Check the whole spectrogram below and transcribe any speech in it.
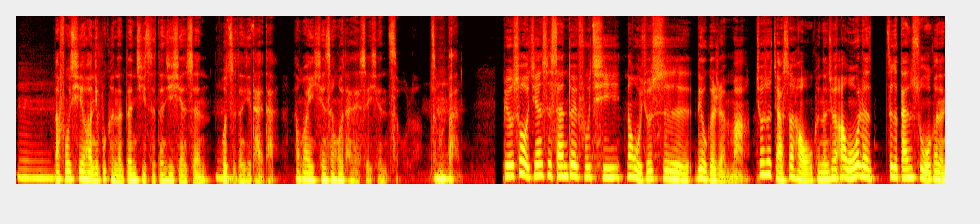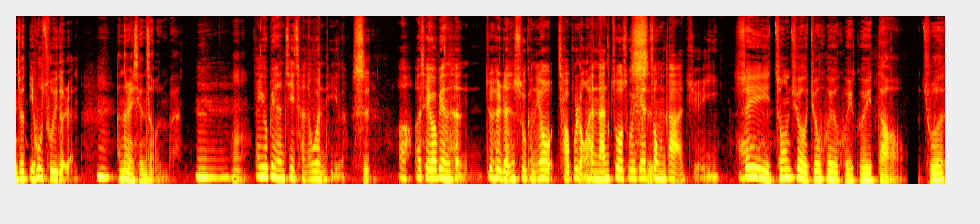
嗯，那夫妻的话，你不可能登记只登记先生或只登记太太。嗯、那万一先生或太太谁先走了怎么办？嗯、比如说我今天是三对夫妻，那我就是六个人嘛。就是假设好，我可能就啊，我为了这个单数，我可能就一户出一个人。嗯，啊，那人先走怎么办？嗯。嗯，那又变成继承的问题了。是。啊，而且又变成就是人数可能又瞧不拢，很难做出一些重大的决议，所以终究就会回归到。除了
